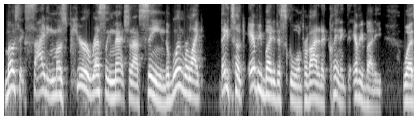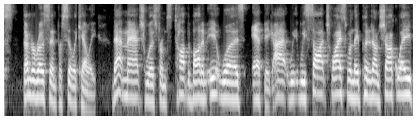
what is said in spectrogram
most exciting, most pure wrestling match that I've seen, the one where like they took everybody to school and provided a clinic to everybody was Thunder Rosa and Priscilla Kelly that match was from top to bottom. It was epic. I we, we saw it twice when they put it on Shockwave,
